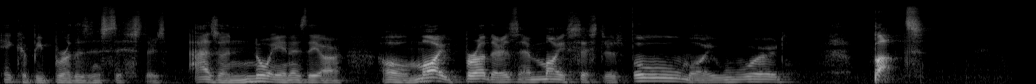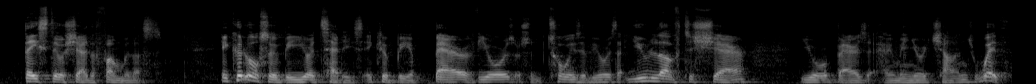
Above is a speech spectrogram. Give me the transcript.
It could be brothers and sisters. As annoying as they are. Oh, my brothers and my sisters. Oh, my word. But they still share the fun with us. It could also be your teddies. It could be a bear of yours or some toys of yours that you love to share your bears at home in your challenge with.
